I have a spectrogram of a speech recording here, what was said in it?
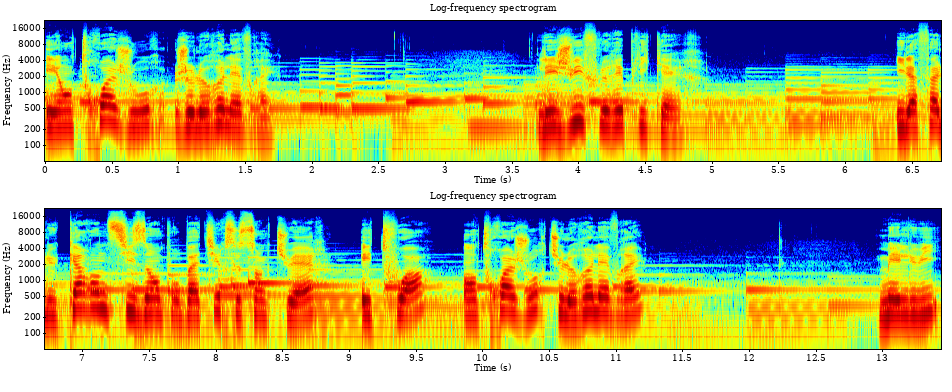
et en trois jours je le relèverai. Les Juifs lui répliquèrent, Il a fallu 46 ans pour bâtir ce sanctuaire, et toi, en trois jours, tu le relèverais? Mais lui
